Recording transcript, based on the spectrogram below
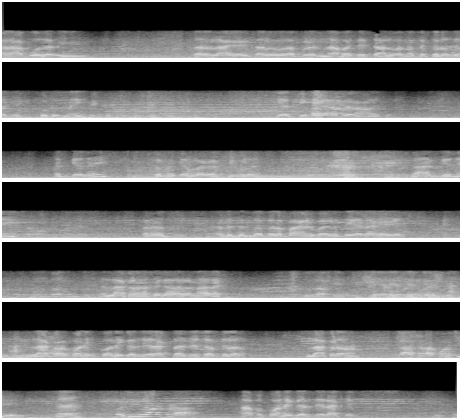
અને આ બોલે ને તારે લાગે ચાલો આપડે ના હોય તો ચાલવાનો તો ખરો જ ખોટું નહીં. કે અટકી પડે આપડે ના હોય તો. અટકે નહીં? તમે કેમ લાગે અટકી પડે? ના અટકે નહીં? અને જન્મ પેલા પાણી બાયણું તૈયાર રાખે લાકડા સગાવાળા ના રાખે. લાકડા કોની કોની ગરજે રાખતા છે શાંતિલાલ લાકડા? લાકડા પછી. હે? પછી લાકડા. હા પણ કોને ગરજે રાખે?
